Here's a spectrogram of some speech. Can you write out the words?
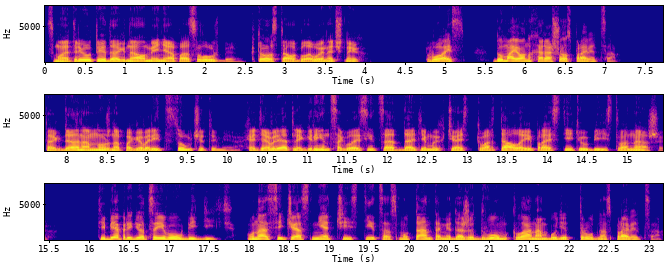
Смотрю, ты догнал меня по службе. Кто стал главой ночных? Войс. Думаю, он хорошо справится. Тогда нам нужно поговорить с сумчатыми, хотя вряд ли Грин согласится отдать им их часть квартала и простить убийство наших. Тебе придется его убедить. У нас сейчас нет частица с мутантами, даже двум кланам будет трудно справиться.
